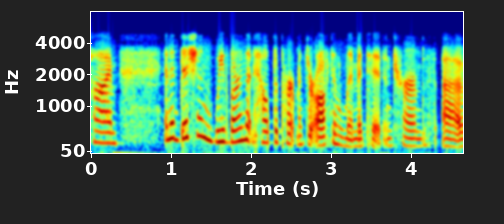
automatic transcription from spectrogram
time. In addition, we learned that health departments are often limited in terms of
